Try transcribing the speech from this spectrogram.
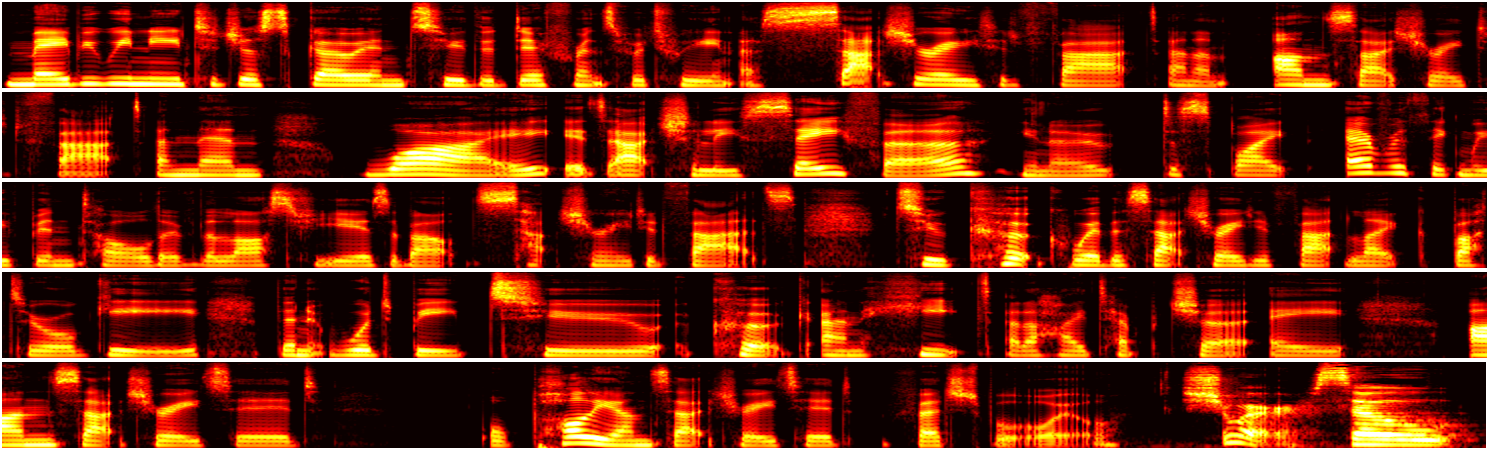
Maybe we need to just go into the difference between a saturated fat and an unsaturated fat and then why it's actually safer, you know, despite everything we've been told over the last few years about saturated fats, to cook with a saturated fat like butter or ghee than it would be to cook and heat at a high temperature a unsaturated or polyunsaturated vegetable oil. Sure. So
